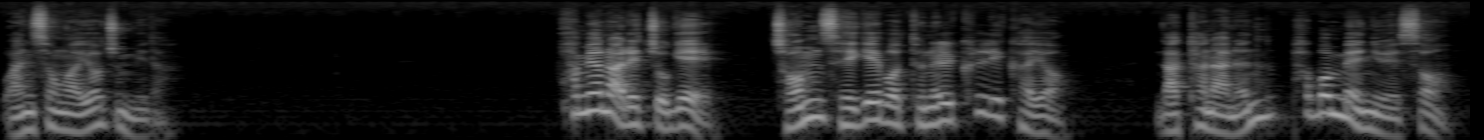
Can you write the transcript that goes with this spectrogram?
완성하여 줍니다. 화면 아래쪽에 점 3개 버튼을 클릭하여 나타나는 팝업 메뉴에서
